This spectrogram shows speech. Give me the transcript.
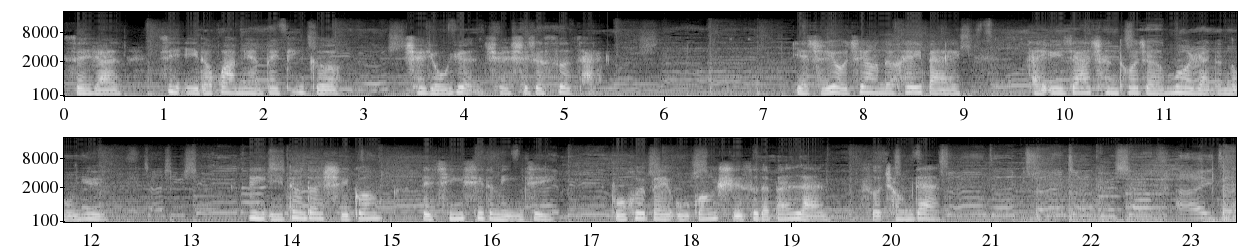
虽然记忆的画面被定格，却永远缺失着色彩。也只有这样的黑白，才愈加衬托着墨染的浓郁，令一段段时光被清晰的铭记，不会被五光十色的斑斓所冲淡。爱得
